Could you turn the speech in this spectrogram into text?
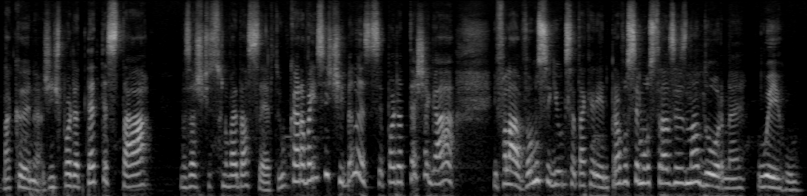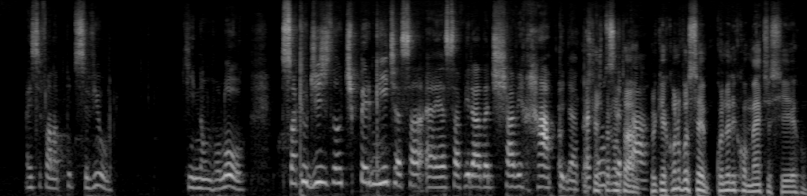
bacana. A gente pode até testar, mas acho que isso não vai dar certo. E o cara vai insistir, beleza, você pode até chegar e falar, "Ah, vamos seguir o que você tá querendo, Pra você mostrar às vezes na dor, né? O erro. Aí você fala, putz, você viu que não rolou? Só que o digital te permite essa, essa virada de chave rápida para Deixa eu te consertar. perguntar, porque quando você, quando ele comete esse erro,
